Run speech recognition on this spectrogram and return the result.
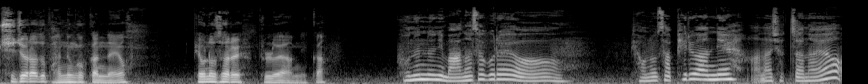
취조라도 받는 것 같네요. 변호사를 불러야 합니까? 보는 눈이 많아서 그래요. 변호사 필요한 일 안 하셨잖아요?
